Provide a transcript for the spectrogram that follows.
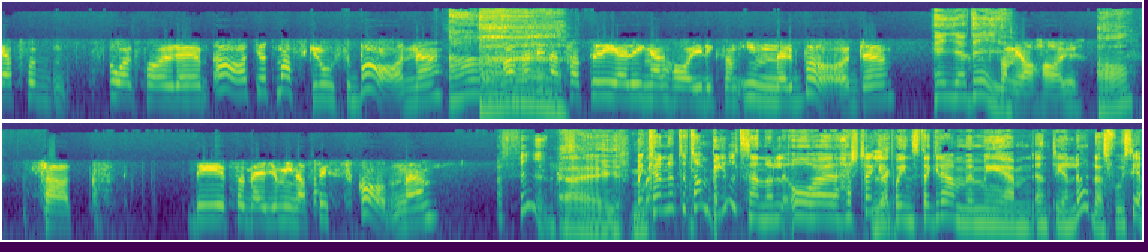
är för, står för eh, ja, att jag är ett maskrosbarn. Ah. Alla mina tatueringar har ju liksom innebörd Heja dig! som jag har. Ja. Så att det är för mig och mina syskon. Vad fint. Nej, Men kan du inte ta en bild sen och, och hashtagga Lägg- på Instagram med Äntligen lördag så får vi se?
